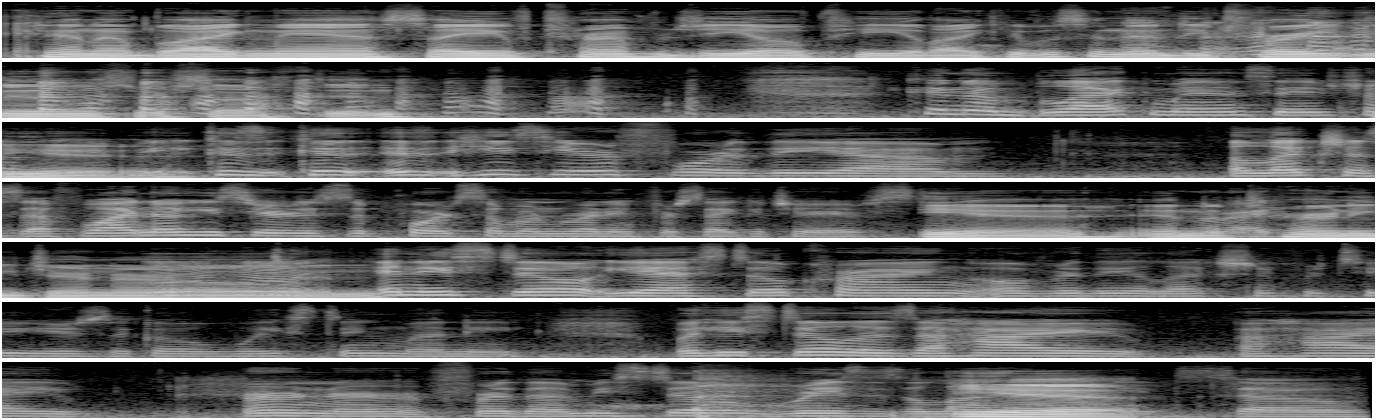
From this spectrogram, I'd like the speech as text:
can a black man save Trump GOP? Like it was in the Detroit News or something. Can a black man save Trump? Yeah. Because he's here for the um, election stuff. Well, I know he's here to support someone running for Secretary of State. Yeah, and Correct. Attorney General, Mhm. and, And he's still, yeah, still crying over the election for two years ago, wasting money. But he still is a high, a high earner for them. He still raises a lot Yeah. of money. So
